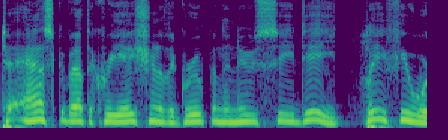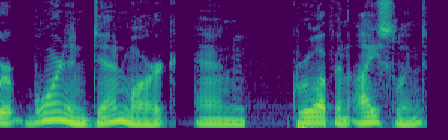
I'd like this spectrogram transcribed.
to ask about the creation of the group and the new CD. Hlif, you were born in Denmark and grew up in Iceland,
